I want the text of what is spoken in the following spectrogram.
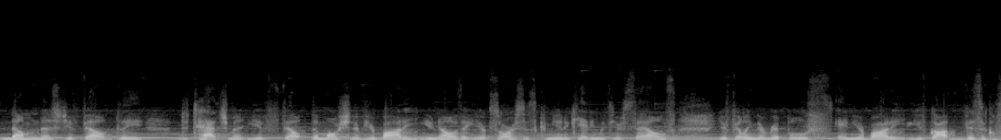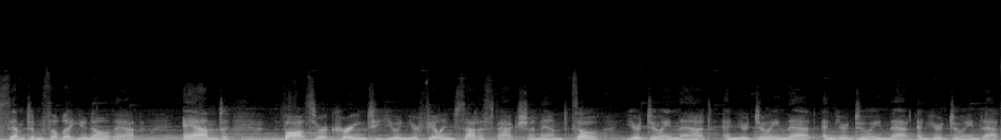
numbness you felt the detachment you've felt the motion of your body you know that your source is communicating with your cells you're feeling the ripples in your body. You've got physical symptoms that let you know that. And thoughts are occurring to you and you're feeling satisfaction. And so you're doing that and you're doing that and you're doing that and you're doing that.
